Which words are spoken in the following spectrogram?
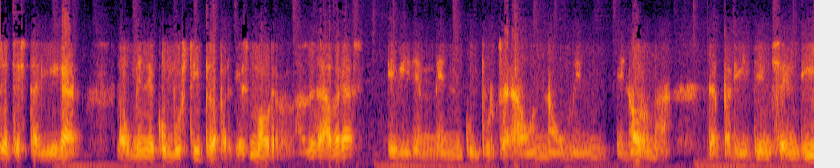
tot està lligat. L'augment de combustible perquè es mor els arbres, evidentment comportarà un augment enorme de perill d'incendi,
